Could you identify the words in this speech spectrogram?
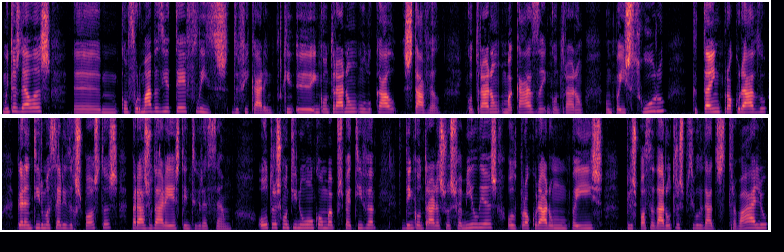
Muitas delas hum, conformadas e até felizes de ficarem, porque uh, encontraram um local estável. Encontraram uma casa, encontraram um país seguro, que tem procurado garantir uma série de respostas para ajudar a esta integração. Outras continuam com uma perspectiva de encontrar as suas famílias ou de procurar um país que lhes possa dar outras possibilidades de trabalho,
